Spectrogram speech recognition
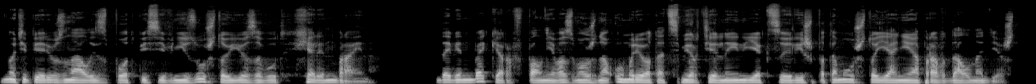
но теперь узнал из подписи внизу, что ее зовут Хелен Брайн. Дэвин Беккер, вполне возможно, умрет от смертельной инъекции лишь потому, что я не оправдал надежд.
